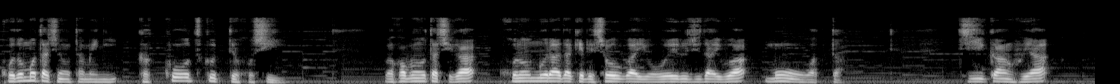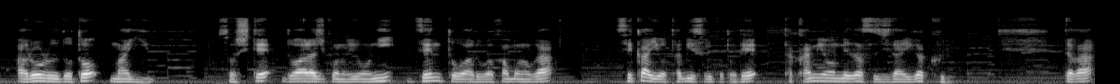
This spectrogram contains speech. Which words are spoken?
子供たちのために学校を作ってほしい。若者たちがこの村だけで生涯を終える時代はもう終わった。ジーカンフやアロルドとマイユ、そしてドアラジコのように前途ある若者が世界を旅することで高みを目指す時代が来る。だが、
